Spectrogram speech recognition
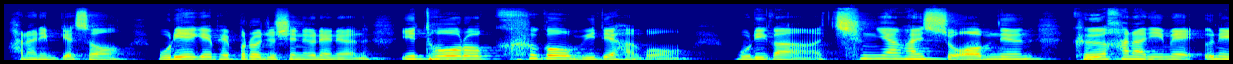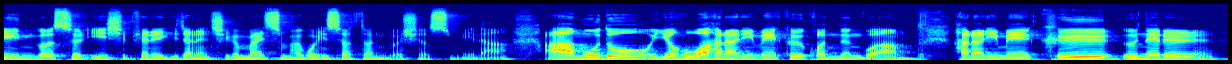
하나님께서 우리에게 베풀어 주신 은혜는 이토록 크고 위대하고 우리가 측량할 수 없는 그 하나님의 은혜인 것을 이 시편의 기자는 지금 말씀하고 있었던 것이었습니다. 아무도 여호와 하나님의 그 권능과 하나님의 그 은혜를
